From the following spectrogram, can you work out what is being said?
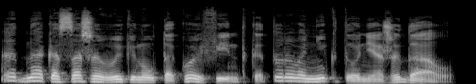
Однако Саша выкинул такой финт, которого никто не ожидал.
